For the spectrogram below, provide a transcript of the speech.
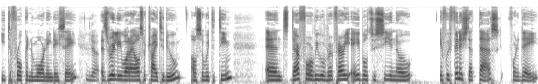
Eat the frog in the morning, they say. Yeah. It's really what I also try to do, also with the team. And therefore, we were very able to see, you know, if we finish that task for the day,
